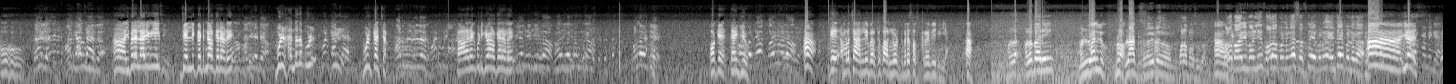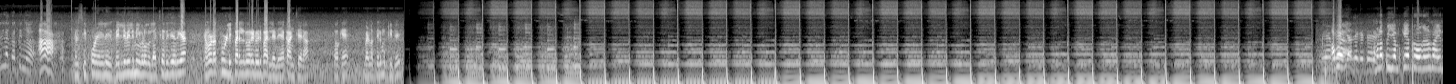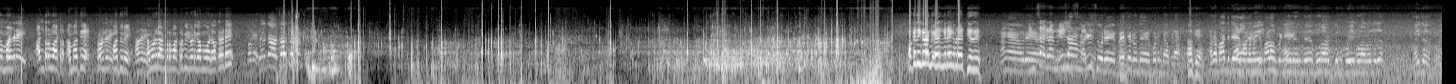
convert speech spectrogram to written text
ഓഹോ ആ ഇവരെല്ലാരും ഈ ജല്ലിക്കെട്ടിന്റെ ആൾക്കാരാണ് ബുൾ എന്താ ബുൾ ബുൾ കച്ചർ மாடுபிடி வீரர் കാളനൊക്കെ പിടിക്കുന്ന ആൾക്കാരാണ് பிஎம்கே டீம்ல வல்லவட்டி ഓക്കെ താങ്ക് യു பயனுடா ആ നമുക്ക് നമ്മളെ ചാനൽ ഇവർക്ക് പറഞ്ഞു കൊടുത്ത് ഇവരെ സബ്സ്ക്രൈബ് ചെയ്യിപ്പിക്കുക ആ மலபாரி മല്ലു ബ്ലോഗ് எங்க வீடியோ ஃபாலோ பண்ண சொல்றோம் ആ okay. மலபாரி மல்லி ஃபாலோ பண்ணுங்க சப்ஸ்கிரைப் பண்ணுங்க என்ஜாய் பண்ணுங்க ആ യെസ് வெள்ள தட்டுங்க പുഴയിൽ വലിയ വലിയ മീനുകളൊന്നുമില്ല. ചെറിയ ചെറിയ ഞങ്ങളുടെ തുള്ളിപ്പരൽ എന്ന് പറയുന്ന ഒരു പരലുണ്ട്. ഞാൻ കാണിച്ചു തരാം ഓക്കെ വെള്ളത്തിൽ മുക്കിയിട്ട്. പി എം കെ ബ്രോകളുമായി നമ്മൾ അണ്ടർ വാട്ടർ മധുര മധുര നമ്മളൊരു അണ്ടർ വാട്ടർ വീഡിയോ എടുക്കാൻ പോവാണ് ഓക്കെ റെഡി ചേട്ടാ ചേട്ടാ ഓക്കെ നിങ്ങൾ എങ്ങനെ ഇവിടെ എത്തിയത് நாங்க ஒரு இன்ஸ்டாகிராம் இன்ஸ்டாகிராம் ரீல்ஸ் ஒரு பேஜர் வந்து போட்டிருந்தாப்ல ഓക്കെ அதை பார்த்துட்டு ஃபாலோ பண்ணி இருந்து மூணாறு ட்ரிப் போய் மூணாறு வந்து பைக்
